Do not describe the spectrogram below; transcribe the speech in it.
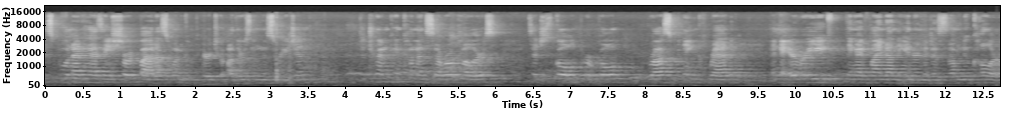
This bunad has a short bodice when compared to others in this region. Trim can come in several colors, such as gold, purple, rust, pink, red, and everything I find on the internet is some new color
